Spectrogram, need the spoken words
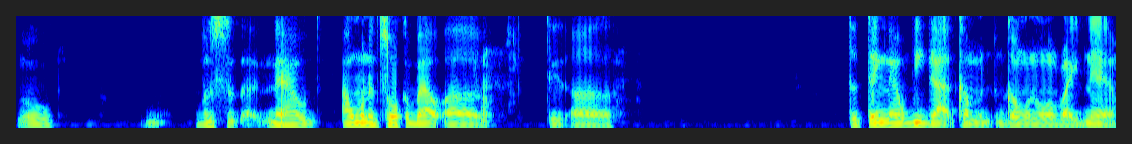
Well, but now I want to talk about uh the uh the thing that we got coming going on right now.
